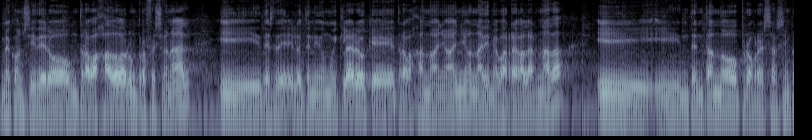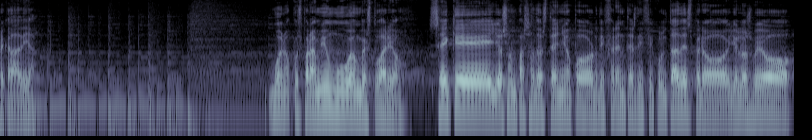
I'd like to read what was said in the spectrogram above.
me considero un trabajador, un profesional y desde lo he tenido muy claro que trabajando año a año nadie me va a regalar nada y, intentando progresar siempre cada día. Bueno, pues para mí un muy buen vestuario. Sé que ellos han pasado este año por diferentes dificultades, pero yo los veo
